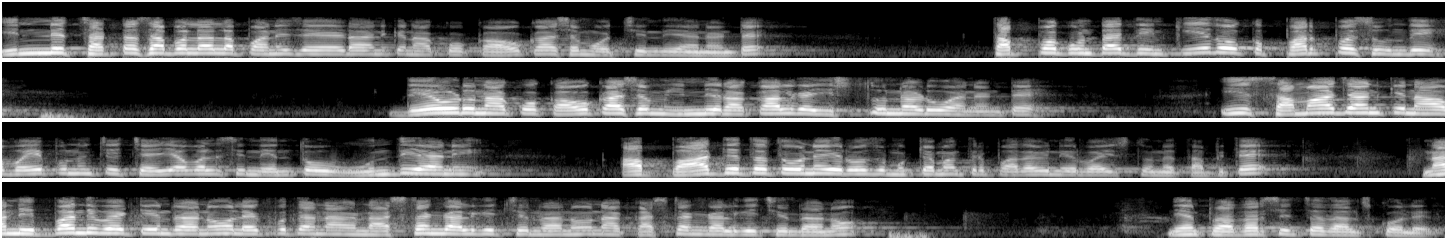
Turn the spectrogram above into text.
ఇన్ని చట్టసభలలో పనిచేయడానికి నాకు ఒక అవకాశం వచ్చింది అని అంటే తప్పకుండా దీనికి ఏదో ఒక పర్పస్ ఉంది. దేవుడు నాకు ఒక అవకాశం ఇన్ని రకాలుగా ఇస్తున్నాడు అని అంటే ఈ సమాజానికి నా వైపు నుంచి చేయవలసింది ఎంతో ఉంది అని ఆ బాధ్యతతోనే ఈరోజు ముఖ్యమంత్రి పదవి నిర్వహిస్తున్న తప్పితే నన్ను ఇబ్బంది పెట్టినరానో లేకపోతే నాకు నష్టం కలిగించినరానో నాకు కష్టం కలిగించినరానో నేను ప్రదర్శించదలుచుకోలేదు.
